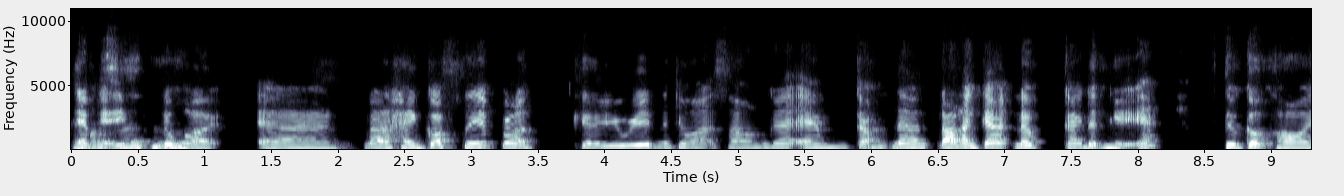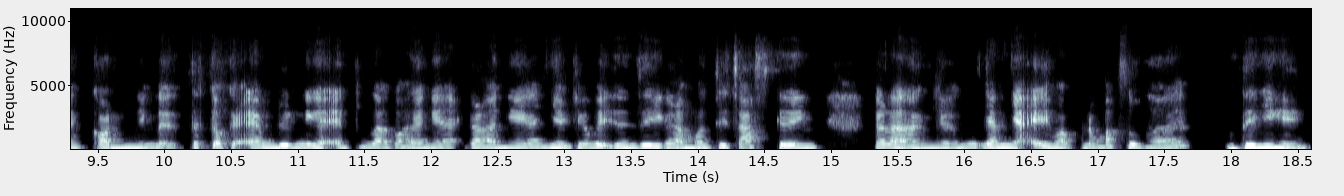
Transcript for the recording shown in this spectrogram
Hay em nghĩ đúng rồi. À, nó là hay gossip rất là kỳ biến nói chung á xong cái em cảm đó là cái là cái định nghĩa tiêu cực thôi. Còn những định tích cực thì em đương nhiên em chúng ta có thể nghe rất là nghe nhiều chứ vị Gen Z rất là multitasking rất là những nhanh nhạy và nắm bắt xu thế. Ừ. tuy nhiên thì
